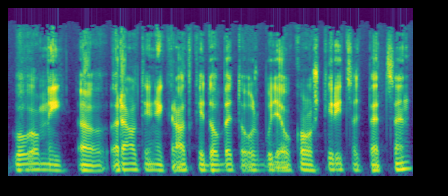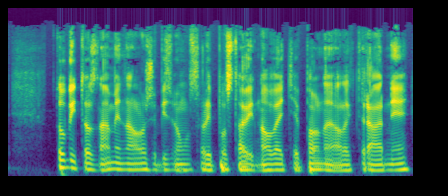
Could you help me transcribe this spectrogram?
vo veľmi uh, relatívne krátkej dobe to už bude okolo 40% tu by to znamenalo, že by sme museli postaviť nové teplné elektrárne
